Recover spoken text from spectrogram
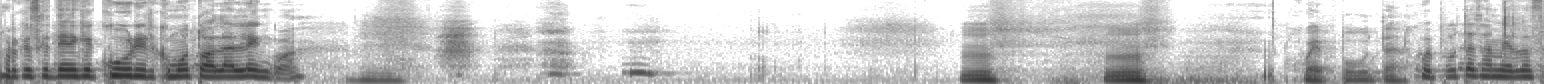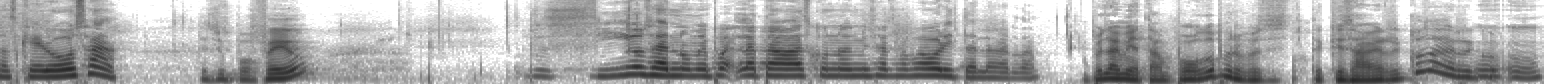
Porque es que tiene que cubrir como toda la lengua. Mm, mm. Fue puta. Jue puta, esa mierda está asquerosa. ¿Te supo feo? Pues sí, o sea, no me la tabasco no es mi salsa favorita, la verdad. Pues la mía tampoco, pero pues de que sabe rico, sabe rico. Mm, mm. O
